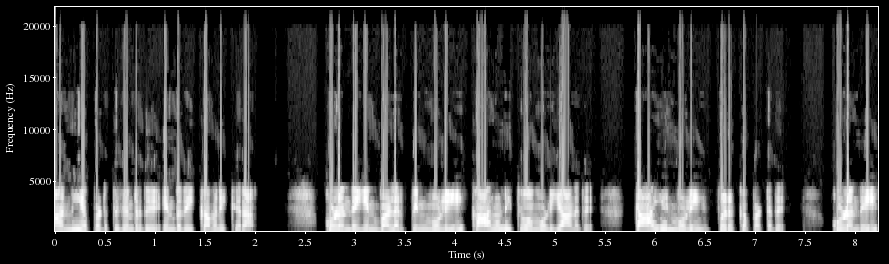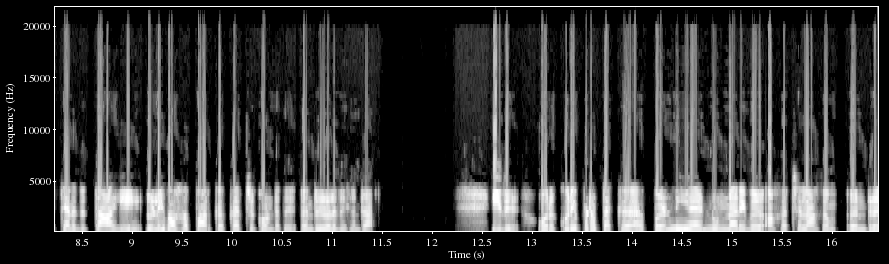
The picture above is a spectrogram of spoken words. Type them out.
அந்நியப்படுத்துகின்றது என்பதை கவனிக்கிறார். குழந்தையின் வளர்ப்பின் மொழி காலனித்துவ மொழியானது. தாயின் மொழி வெறுக்கப்பட்டது. குழந்தை தனது தாயை இழிவாக பார்க்க கற்றுக்கொண்டது என்று எழுதுகின்றார். இது ஒரு குறிப்பிடத்தக்க பெண்ணிய நுண்ணறிவு அகற்றலாகும் என்று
